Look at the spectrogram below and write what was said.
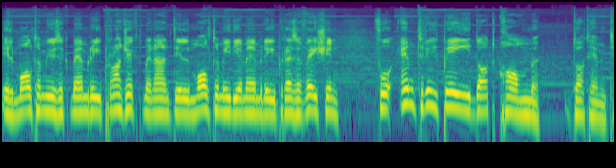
il-Malta Music Memory Project mingħand il-Malta Media Memory Preservation fuq m3p.com www.ecc.mt.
